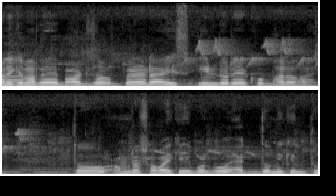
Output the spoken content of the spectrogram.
অনেকে ভাবে বার্ডস অফ প্যারাডাইস ইনডোরে খুব ভালো হয়। তো আমরা সবাইকেই বলব একদমই কিন্তু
